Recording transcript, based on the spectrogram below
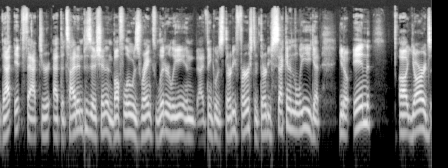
that it factor at the tight end position. And Buffalo was ranked literally in, I think it was 31st or 32nd in the league at, you know, in uh, yards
